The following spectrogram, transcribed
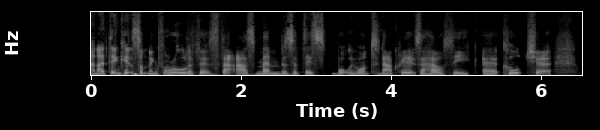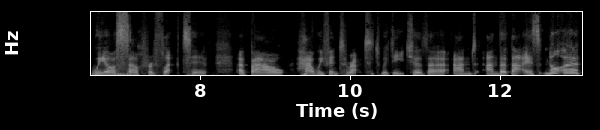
And I think it's something for all of us that as members of this, what we want to now create is a healthy uh, culture, we are self reflective about how we've interacted with each other and and that that is not a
